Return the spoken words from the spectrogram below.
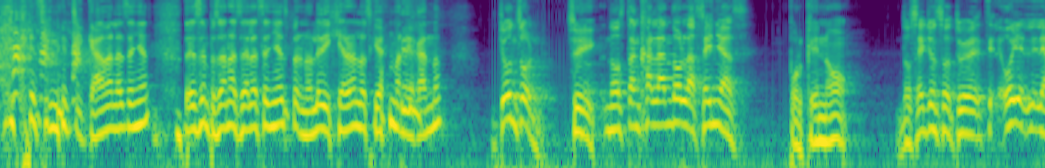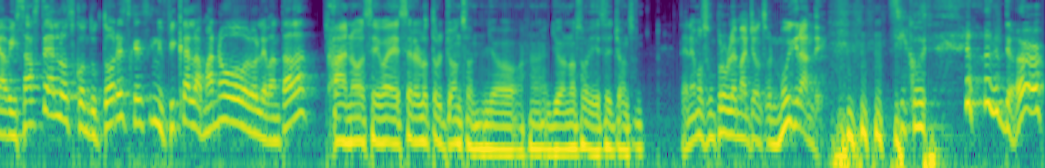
qué significaban las señas. Entonces empezaron a hacer las señas, pero no le dijeron a los que iban manejando. Johnson. Sí. Nos están jalando las señas. ¿Por qué no? No sé, Johnson. tú- oye, ¿le avisaste a los conductores qué significa la mano levantada? Ah, no, ese iba a ser el otro Johnson. Yo, yo no soy ese Johnson. Tenemos un problema, Johnson, muy grande. sí, Eh,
